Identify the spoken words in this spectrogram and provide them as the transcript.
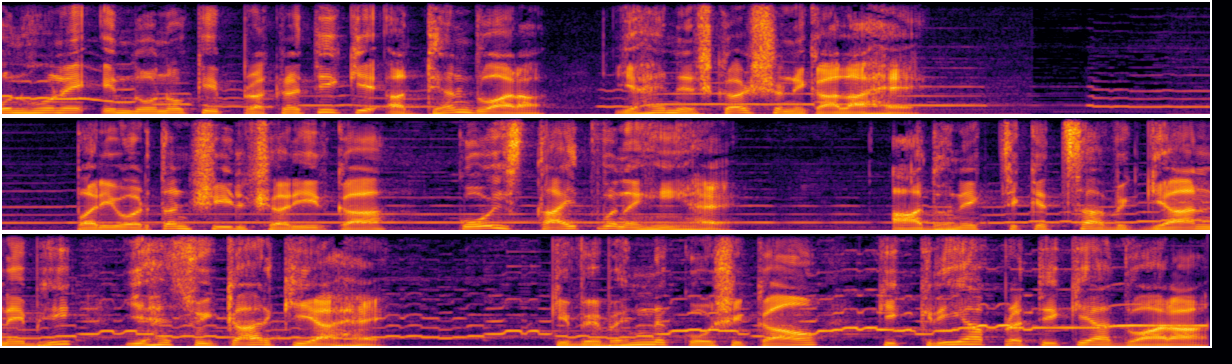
उन्होंने इन दोनों की प्रकृति के अध्ययन द्वारा यह निष्कर्ष निकाला है। परिवर्तनशील शरीर का कोई स्थायित्व नहीं है। आधुनिक चिकित्सा विज्ञान ने भी यह स्वीकार किया है कि विभिन्न कोशिकाओं की क्रिया प्रतिक्रिया द्वारा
